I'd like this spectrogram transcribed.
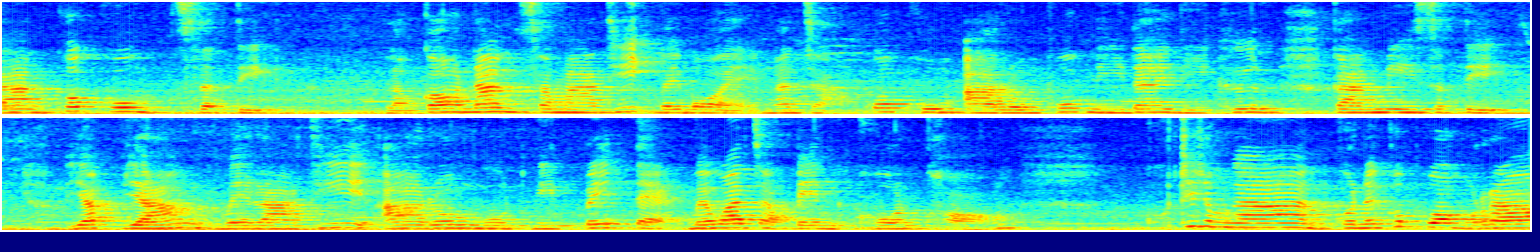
การควบคุมสติ แล้วก็นั่งสมาธิบ่อยๆ มันจะควบคุมอารมณ์พวกนี้ได้ดีขึ้น การมีสติยับยั้งเวลาที่อารมณ์หงุดหงิดไปแตกไม่ว่าจะเป็นคนของที่ทำงานคนในครอบครัวของเรา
